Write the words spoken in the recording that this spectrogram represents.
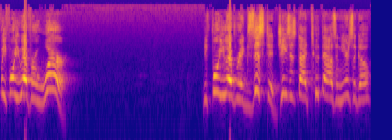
before you ever were. Before you ever existed. Jesus died 2,000 years ago.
